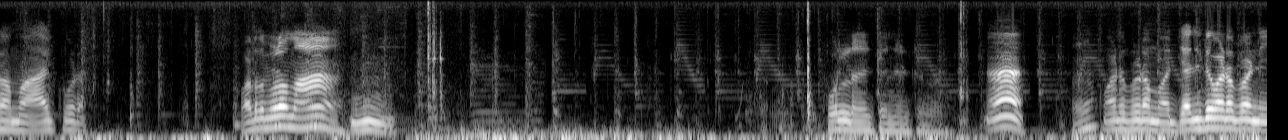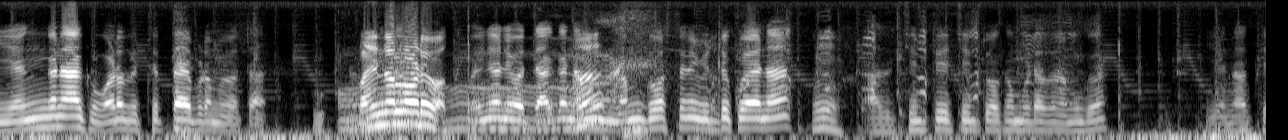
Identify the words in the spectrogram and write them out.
ತೋಮ್ಮ ಹಾಕ್ಬಿಡ ಹೊಡೆದು ಬಿಡಮ್ಮ ಹ್ಞೂ ಫುಲ್ ನೈಂಟಿ ನೈಂಟಿ ನೋಡಿ ಹಾಂ. ಹ್ಮ್? ಹೊಡೆದು ಬಿಡಮ್ಮ ಜಲ್ದಿ ಹೊಡಬಣ್ಣಿ ಹೆಂಗನ ಹಾಕು ಹೊಡೆದು ಚಿತ್ತಾಯ್ ಬಿಡಮ್ಮ ಇವತ್ತ. ಫೈನಲ್ ನೋಡಿ ಇವತ್ತು? ಫೈನಲ್ ಇವತ್ತು. ಯಾಕೆ ನಮ್ಮ ನಮ್ಮ ದೋಸ್ತನೇ ವಿದ್ದಕ್ಕೆ ಹೋಯನ ಹ್ಞೂ ಅದು ಚಿಂತೆ ಚಿಂತೆ ಹೋಗ್ಕೊಂಬಿಟ್ಟದ ನಮಗೂ. ಏನಾಗ್ತಿ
